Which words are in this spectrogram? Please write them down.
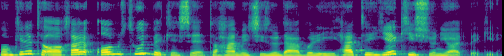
ممکنه تا آخر عمر طول بکشه تا همه چیز رو درباره حتی یکیشون یاد بگیرین.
